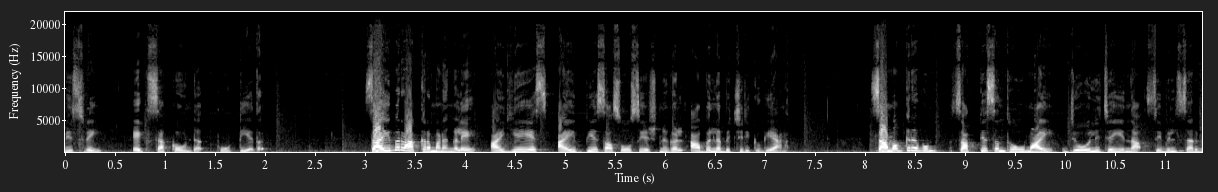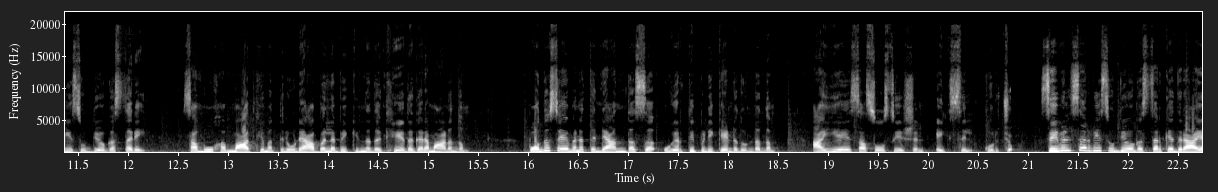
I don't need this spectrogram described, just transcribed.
മിശ്രി എക്സ് അക്കൗണ്ട് പൂട്ടിയത്. സൈബർ ആക്രമണങ്ങളെ I A S I P S അസോസിയേഷനുകൾ അപലപിച്ചിരിക്കുകയാണ്. സമഗ്രവും സത്യസന്ധവുമായി ജോലി ചെയ്യുന്ന സിവിൽ സർവീസ് ഉദ്യോഗസ്ഥരെ സമൂഹ മാധ്യമത്തിലൂടെ അപലപിക്കുന്നത് ഖേദകരമാണെന്നും പൊതുസേവനത്തിന്റെ അന്തസ്സ് ഉയർത്തിപ്പിടിക്കേണ്ടതുണ്ടെന്നും ഐ എ എസ് അസോസിയേഷൻ എക്സിൽ കുറിച്ചു. സിവിൽ സർവീസ് ഉദ്യോഗസ്ഥർക്കെതിരായ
